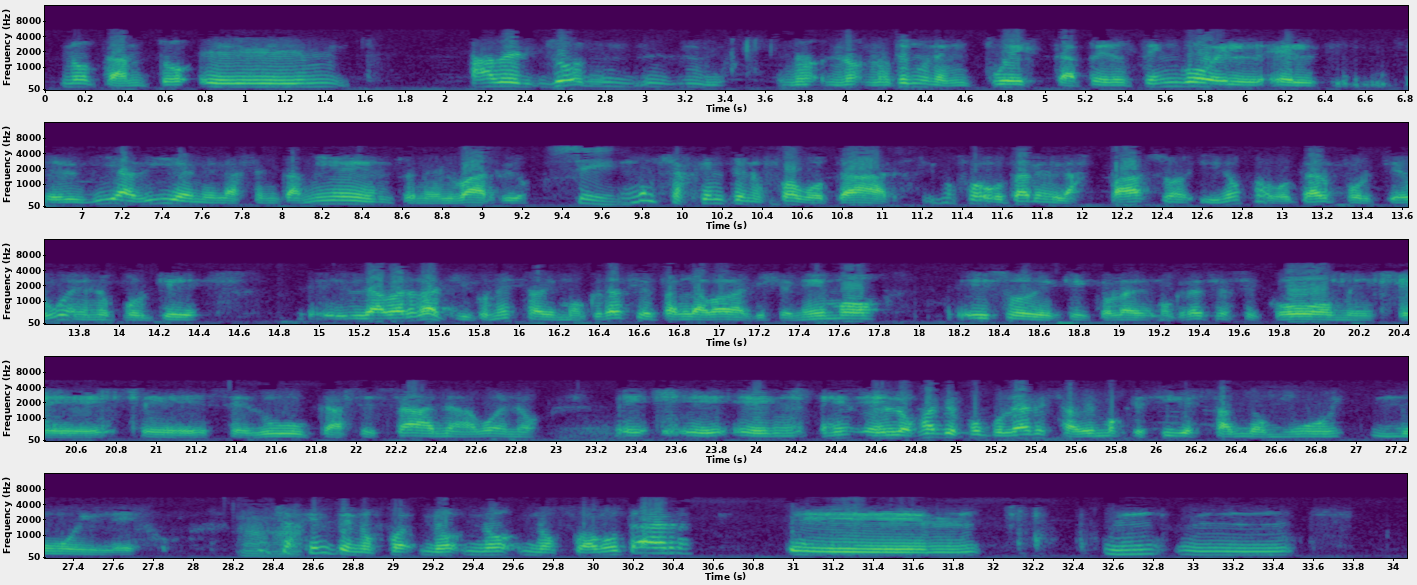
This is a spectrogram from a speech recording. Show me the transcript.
no tanto. Eh, a ver, yo no, no, no, tengo una encuesta, pero tengo el, el, el, día a día en el asentamiento, en el barrio. Sí. Mucha gente no fue a votar, no fue a votar en las pasos y no fue a votar porque, bueno, porque eh, la verdad que con esta democracia tan lavada que tenemos, eso de que con la democracia se come, se, se, se educa, se sana, bueno, eh, eh en, en, los barrios populares sabemos que sigue estando muy, muy lejos. Mucha gente no fue, no, no, no fue a votar. Eh, mm, mm,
